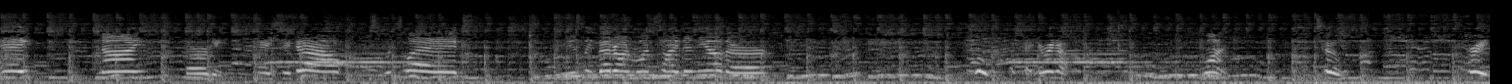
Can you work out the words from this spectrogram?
8, 9, 30. Okay, shake it out. Switch legs. I'm usually better on one side than the other. Whew. Okay, here we go. One, two, three,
